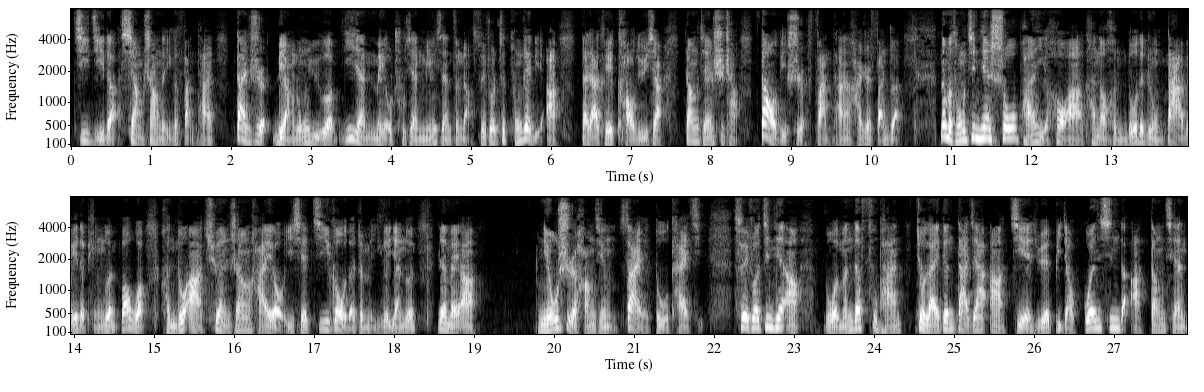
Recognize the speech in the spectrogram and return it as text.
积极的向上的一个反弹，但是两融余额依然没有出现明显增长，所以说这从这里啊，大家可以考虑一下当前市场到底是反弹还是反转。那么从今天收盘以后啊，看到很多的这种大 V 的评论，包括很多啊券商还有一些机构的这么一个言论，认为啊。牛市行情再度开启，所以说今天啊，我们的复盘就来跟大家啊解决比较关心的啊当前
